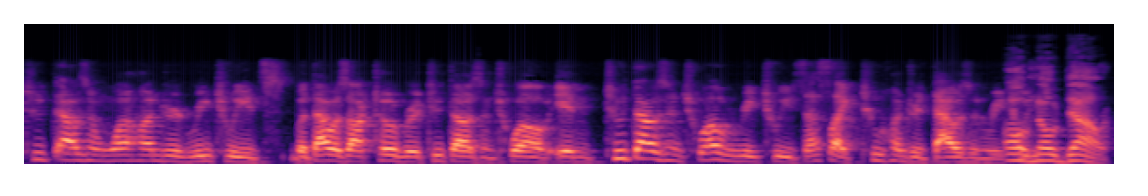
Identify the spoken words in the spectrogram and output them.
2,100 retweets, but that was October of 2012. In 2012 retweets, that's like 200,000 retweets. oh, no doubt.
